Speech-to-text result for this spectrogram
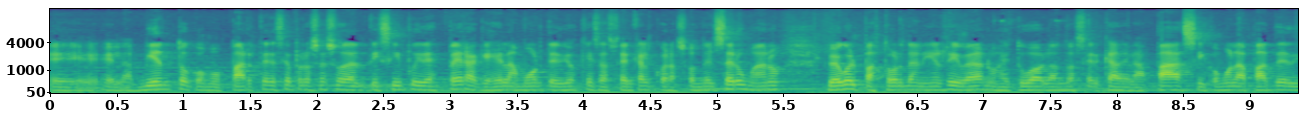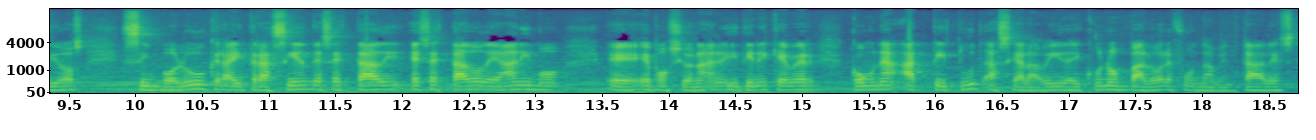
eh, el Adviento como parte de ese proceso de anticipo y de espera, que es el amor de Dios que se acerca al corazón del ser humano. Luego el pastor Daniel Rivera nos estuvo hablando acerca de la paz y cómo la paz de Dios se involucra y trasciende ese estado, ese estado de ánimo eh, emocional y tiene que ver con una actitud hacia la vida y con unos valores fundamentales.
